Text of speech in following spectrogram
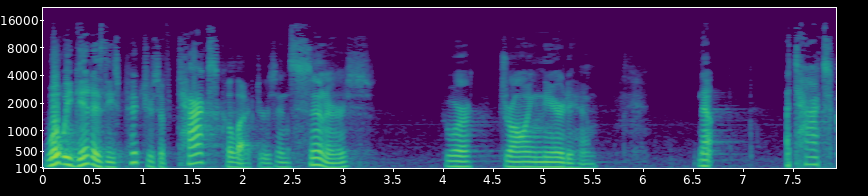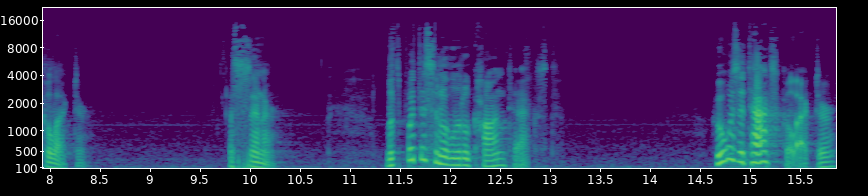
what we get is these pictures of tax collectors and sinners who are drawing near to Him. Now, a tax collector, a sinner. Let's put this in a little context. Who was a tax collector?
